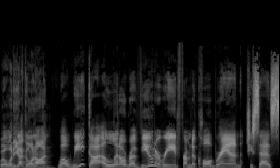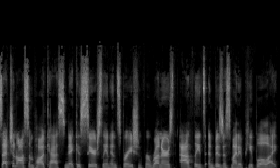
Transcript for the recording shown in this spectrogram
Well, what do you got going on? Well, we got a little review to read from Nicole Brand. She says, Such an awesome podcast. Nick is seriously an inspiration for runners, athletes, and business minded people alike.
